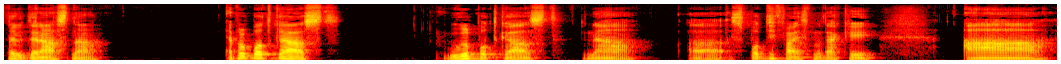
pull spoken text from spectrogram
Sledujte nás na Apple Podcast, Google Podcast, na uh, Spotify jsme taky a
